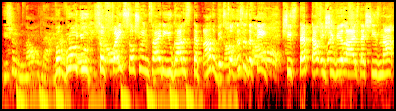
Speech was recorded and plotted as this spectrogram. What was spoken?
you should have known that. But bro, you these to shows- fight social anxiety, you gotta step out of it. so this is the thing. don't. She stepped out and she But- but realized she- that she's not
